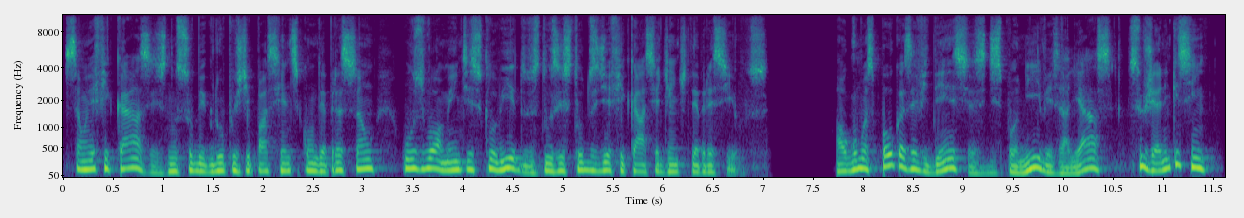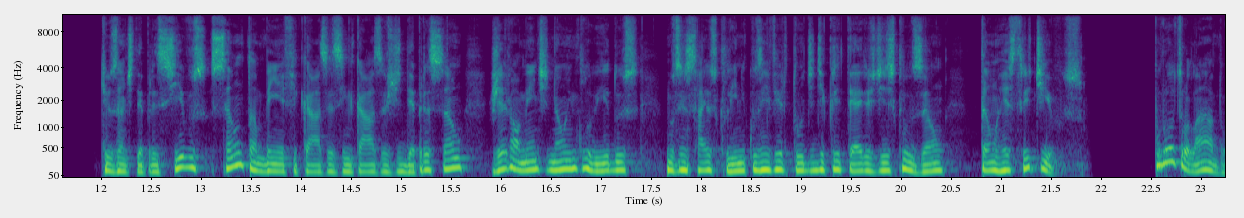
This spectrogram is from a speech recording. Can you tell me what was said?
são eficazes nos subgrupos de pacientes com depressão usualmente excluídos dos estudos de eficácia de antidepressivos. Algumas poucas evidências disponíveis, aliás, sugerem que sim, que os antidepressivos são também eficazes em casos de depressão, geralmente não incluídos nos ensaios clínicos em virtude de critérios de exclusão tão restritivos. Por outro lado,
